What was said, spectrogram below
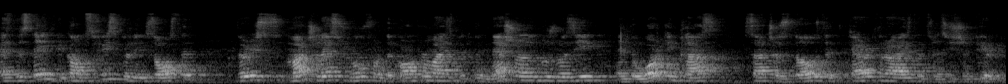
As the state becomes fiscally exhausted, there is much less room for the compromise between national bourgeoisie and the working class, such as those that characterize the transition period.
